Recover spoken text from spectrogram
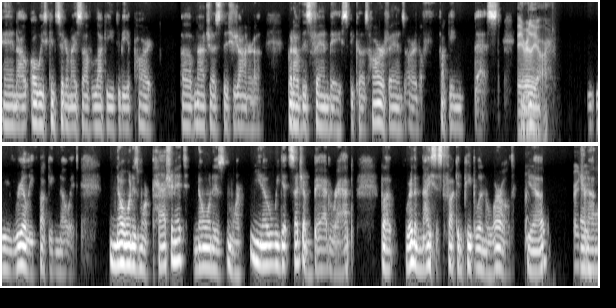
and I'll always consider myself lucky to be a part of not just this genre, but of this fan base because horror fans are the fucking best. They really are. We really fucking know it. No one is more passionate. No one is more, you know, we get such a bad rap, but we're the nicest fucking people in the world, you know? Very and uh,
